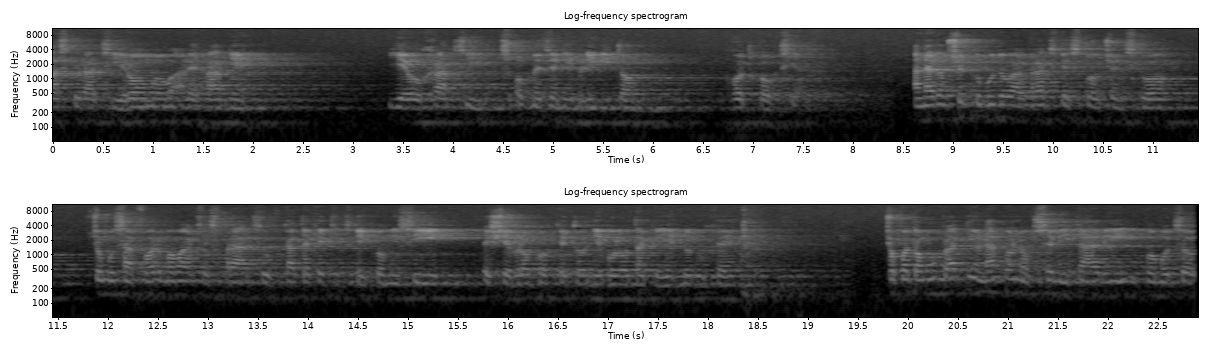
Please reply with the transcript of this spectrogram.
pastorácii Rómov, ale hlavne jeho chlapci s obmedzeným limitom v Hodkovciach. A nadovšetko budoval bratské spoločenstvo čomu sa formoval cez prácu v katechetickej komisii ešte v rokoch, keď to nebolo také jednoduché, čo potom uplatnil naplno v semitárii pomocou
